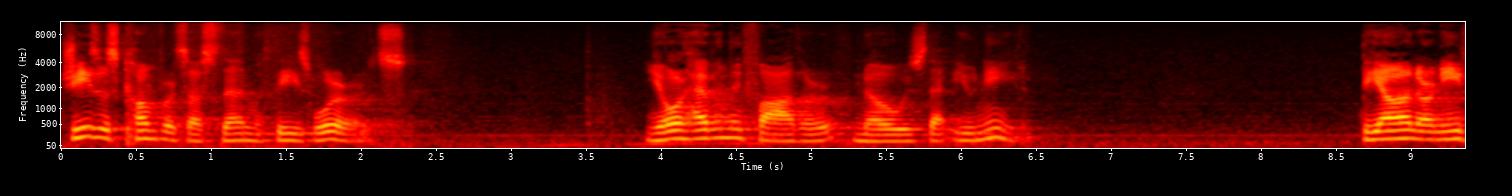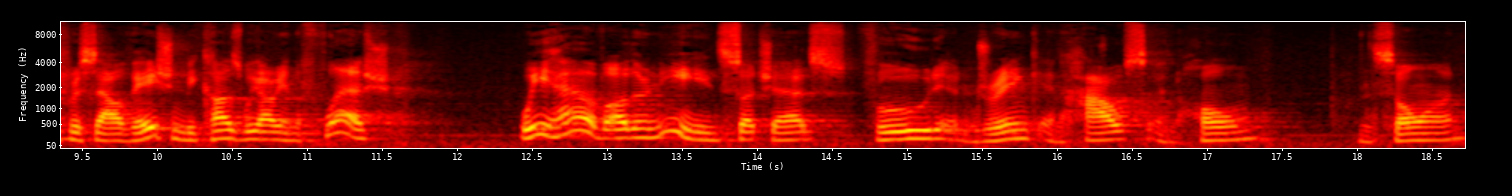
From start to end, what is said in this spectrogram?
Jesus comforts us then with these words Your heavenly Father knows that you need. Beyond our need for salvation, because we are in the flesh, we have other needs such as food and drink and house and home and so on.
